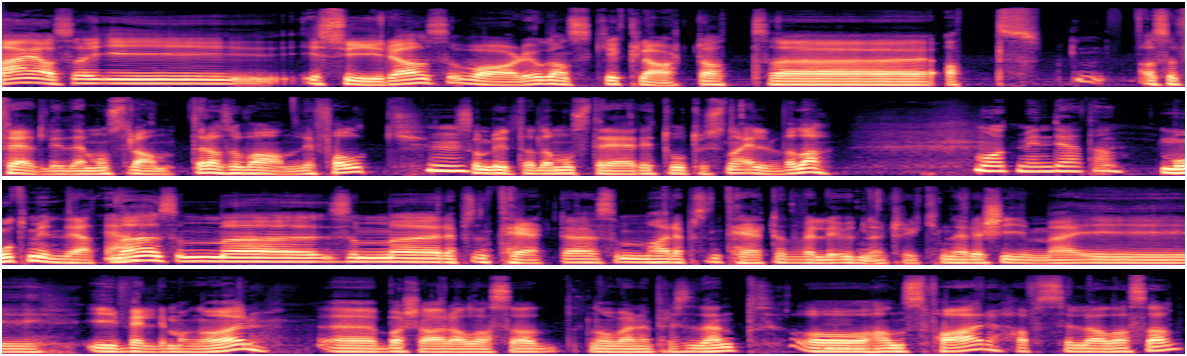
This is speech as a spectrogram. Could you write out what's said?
Nei, altså i, i Syria så var det jo ganske klart at, uh, at altså fredelige demonstranter, altså vanlige folk, som begynte å demonstrere i 2011, da, Mot myndighetene. mot myndighetene, som, eh, som, representerte, som har representert et veldig undertrykkende regime i, i veldig mange år. Eh, Bashar al-Assad, nåværende president, og hans far, Hafsel al-Assad.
